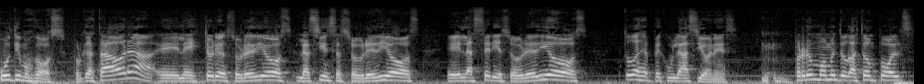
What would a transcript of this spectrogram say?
Últimos dos, porque hasta ahora eh, la historia sobre Dios, la ciencia sobre Dios, eh, la serie sobre Dios, todas especulaciones. Pero en un momento Gastón Pauls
